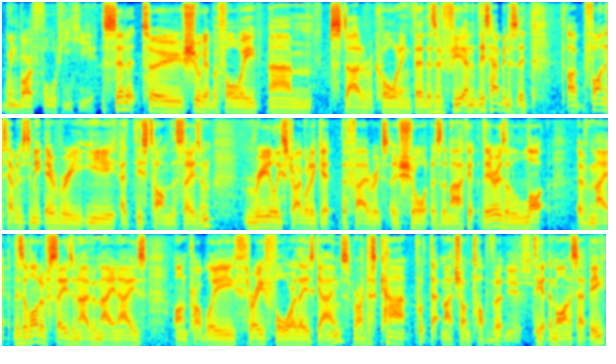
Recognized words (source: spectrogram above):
win by 40 here. said it to Sugar before we um, started recording. That there's a few, and this happens. It, I find this happens to me every year at this time of the season. Really struggle to get the favourites as short as the market. There is a lot of ma- there's a lot of season over mayonnaise on probably three, four of these games where I just can't put that much on top of it Yes. to get the minus that big.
